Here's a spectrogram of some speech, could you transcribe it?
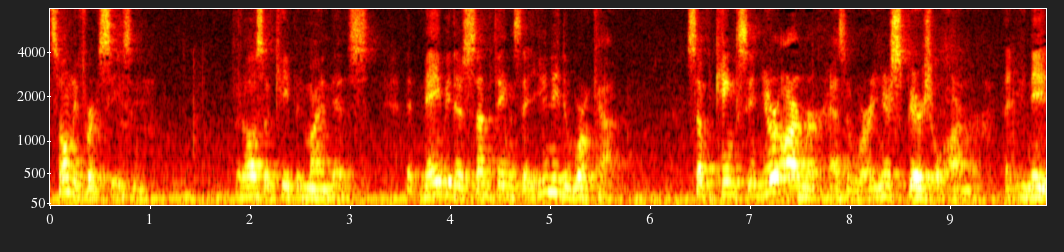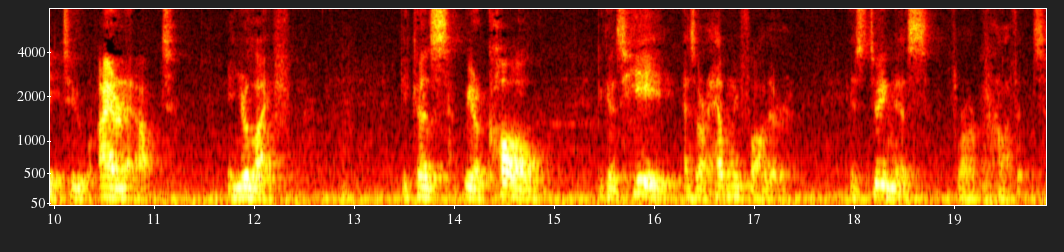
it's only for a season. But also keep in mind this that maybe there's some things that you need to work out, some kinks in your armor, as it were, in your spiritual armor that you need to iron out in your life because we are called, because He, as our Heavenly Father, is doing this for our profit.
